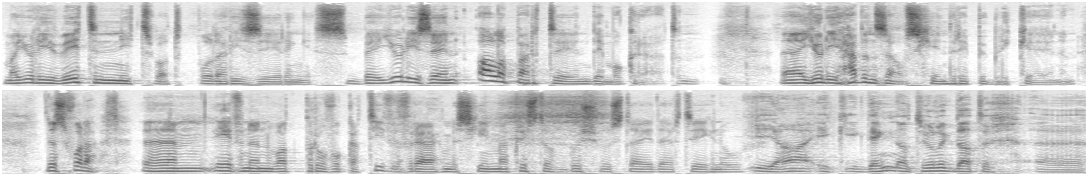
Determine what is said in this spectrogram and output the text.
maar jullie weten niet wat polarisering is. Bij jullie zijn alle partijen democraten. Uh, jullie hebben zelfs geen republikeinen. Dus voilà, um, even een wat provocatieve vraag misschien, maar Christophe Bush, hoe sta je daar tegenover? Ja, ik, ik denk natuurlijk dat er uh,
